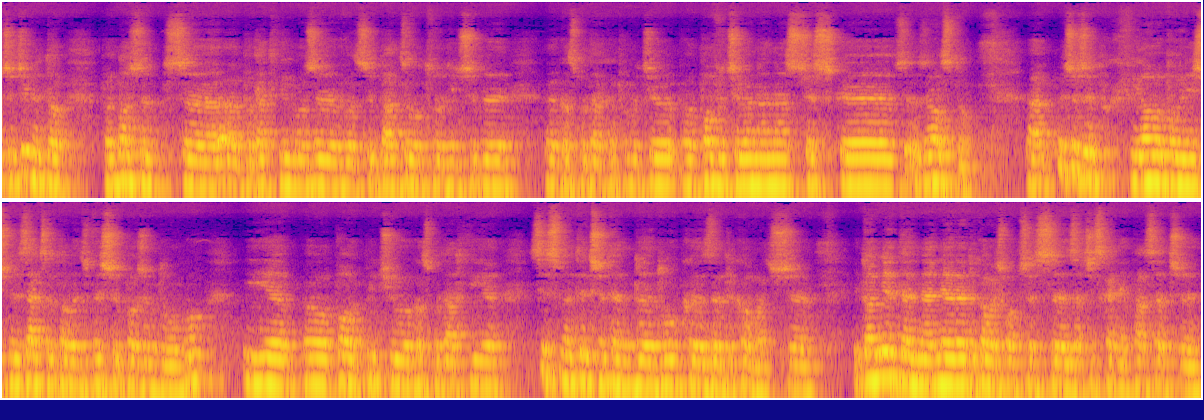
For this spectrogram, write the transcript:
przeciwnie, to podnosząc e, podatki może bardzo utrudnić, żeby gospodarka powróciła na naszą ścieżkę wzrostu. Myślę, że chwilowo powinniśmy zaakceptować wyższy poziom długu i e, po, odbiciu gospodarki systematycznie ten dług zredukować. I to nie, ten, nie redukować poprzez zaciskanie pasa czy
